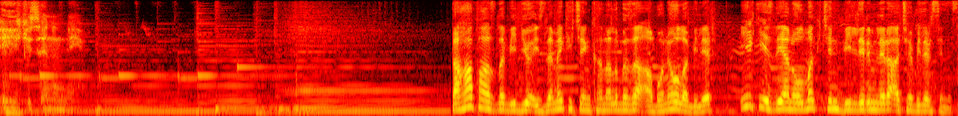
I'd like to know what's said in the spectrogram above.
İyi ki seninleyim. Daha fazla video izlemek için kanalımıza abone olabilir, ilk izleyen olmak için bildirimleri açabilirsiniz.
